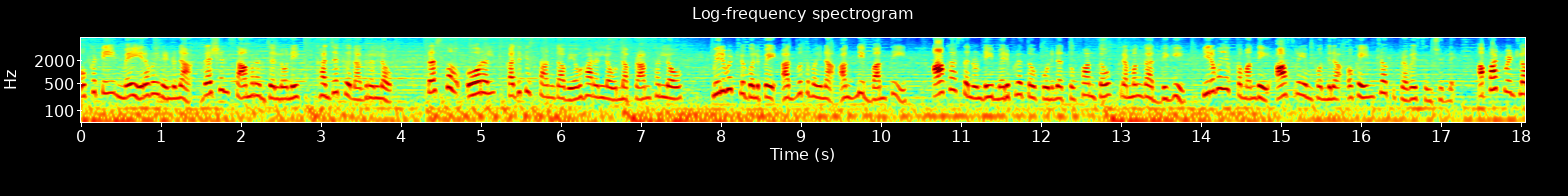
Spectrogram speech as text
ఒకటి మే ఇరవై రెండున రష్యన్ సామ్రాజ్యంలోని ఖజక్ నగరంలో ప్రస్తుతం ఓరల్ కజకిస్తాన్గా వ్యవహారంలో ఉన్న ప్రాంతంలో మిరుమిట్లు గొలిపే అద్భుతమైన అగ్ని బంతి ఆకాశం నుండి మెరుపులతో కూడిన తుఫాన్తో క్రమంగా దిగి ఇరవై ఒక్క మంది ఆశ్రయం పొందిన ఒక ఇంట్లోకి ప్రవేశించింది. అపార్ట్మెంట్లో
